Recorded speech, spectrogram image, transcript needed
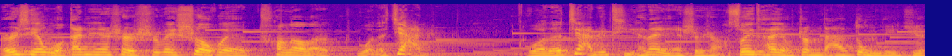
而且我干这件事儿是为社会创造了我的价值，我的价值体现在这件事上，所以他有这么大的动力去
